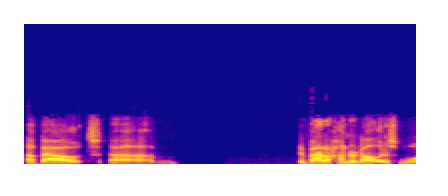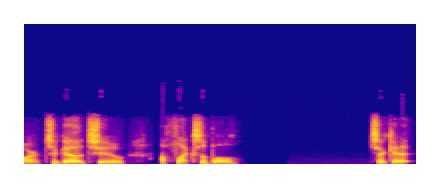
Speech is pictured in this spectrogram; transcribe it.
about um, about $100 more to go to a flexible ticket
